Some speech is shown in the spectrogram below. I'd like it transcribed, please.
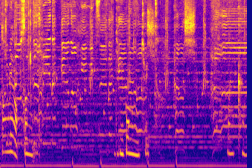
떡매가 없었는데. 리본 출처 만큼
